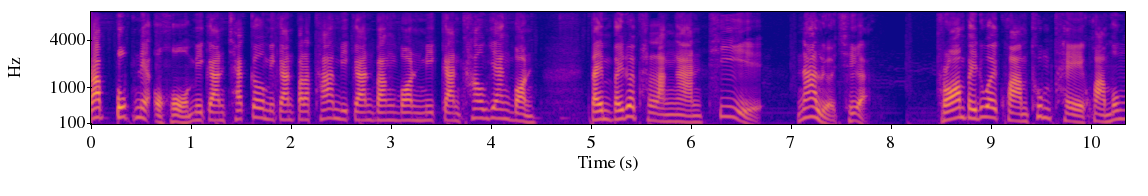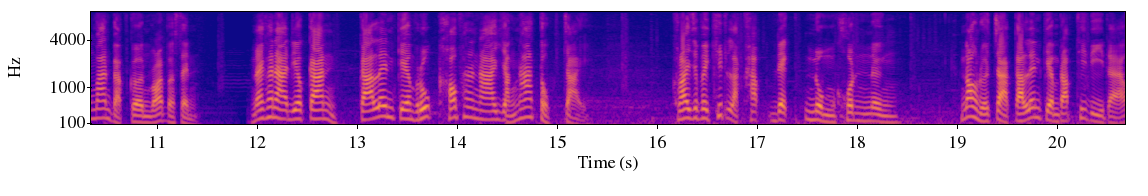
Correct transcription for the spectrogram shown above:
รับปุ๊บเนี่ยโอ้โห มีการแช็กเกิลมีการประทะมีการบังบอลมีการเข้าแย่งบอลเต็มไปด้วยพลังงานที่น่าเหลือเชื่อ พร้อมไปด้วยความทุ่มเทความมุ่งมั่นแบบเกิน100%ในขณะเดียวกันการเล่นเกมรุกเขาพัฒนาอย่างน่าตกใจ ใครจะไปคิดล่ะครับ เด็กหนุ่มคนหนึ่งนอกเหนือจากการเล่นเกมรับที่ดีแล้ว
